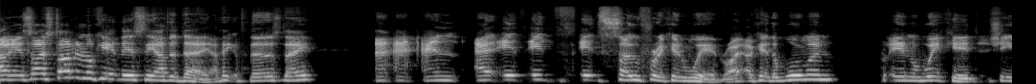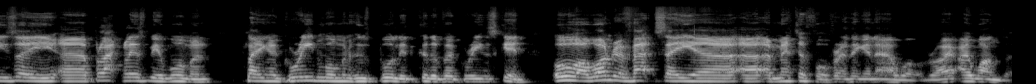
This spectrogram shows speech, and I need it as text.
Okay, so I started looking at this the other day. I think Thursday, and, and, and it, it's it's so freaking weird, right? Okay, the woman in Wicked, she's a uh, black lesbian woman playing a green woman who's bullied because of her green skin. Oh, I wonder if that's a uh, a metaphor for anything in our world, right? I wonder.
